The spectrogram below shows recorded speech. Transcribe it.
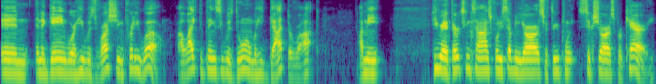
in in a game where he was rushing pretty well? I like the things he was doing when he got the rock. I mean, he ran 13 times, 47 yards, or 3.6 yards per carry.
